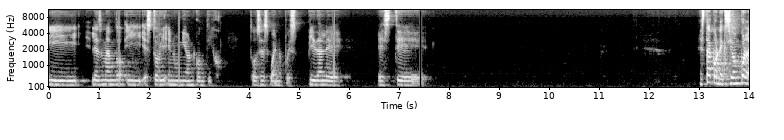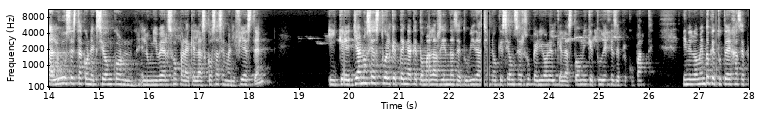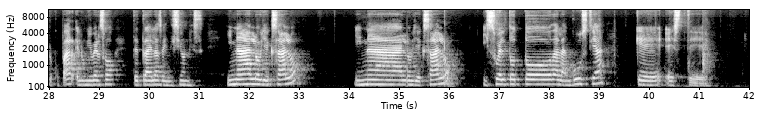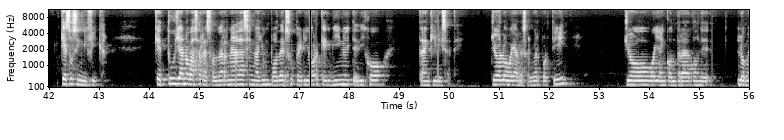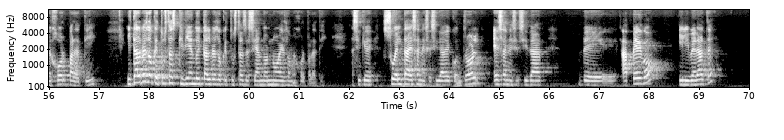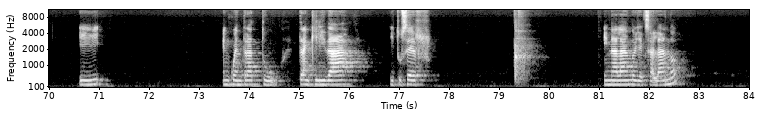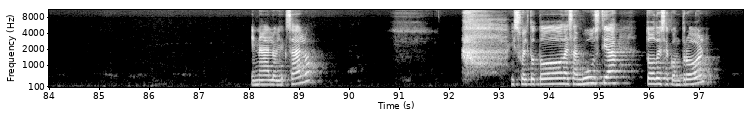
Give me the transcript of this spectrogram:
y les mando y estoy en unión contigo. Entonces, bueno, pues pídanle este esta conexión con la luz, esta conexión con el universo para que las cosas se manifiesten y que ya no seas tú el que tenga que tomar las riendas de tu vida, sino que sea un ser superior el que las tome y que tú dejes de preocuparte. Y en el momento que tú te dejas de preocupar, el universo te trae las bendiciones. Inhalo y exhalo. Inhalo y exhalo y suelto toda la angustia que, este, que eso significa. Que tú ya no vas a resolver nada, sino hay un poder superior que vino y te dijo, tranquilízate, yo lo voy a resolver por ti, yo voy a encontrar donde lo mejor para ti. Y tal vez lo que tú estás pidiendo y tal vez lo que tú estás deseando no es lo mejor para ti. Así que suelta esa necesidad de control, esa necesidad de apego y libérate y encuentra tu tranquilidad y tu ser inhalando y exhalando. Inhalo y exhalo. y suelto toda esa angustia, todo ese control.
